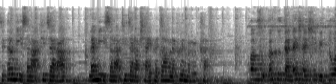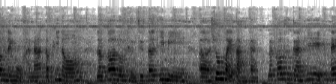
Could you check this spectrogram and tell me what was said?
ซิสเตอร์มีอิสระที่จะรัก และมีอิสระที่จะรับใช้พระเจ้าและเพื่อนมนุษย์ค่ะ ความสุขก็คือการได้ใช้ชีวิตร่วมในหมู่คณะกับพี่น้อง แล้วก็รวมถึงซิสเตอร์ที่มีเอ่อช่วงวัยต่างกัน แล้วก็คือการที่ได้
